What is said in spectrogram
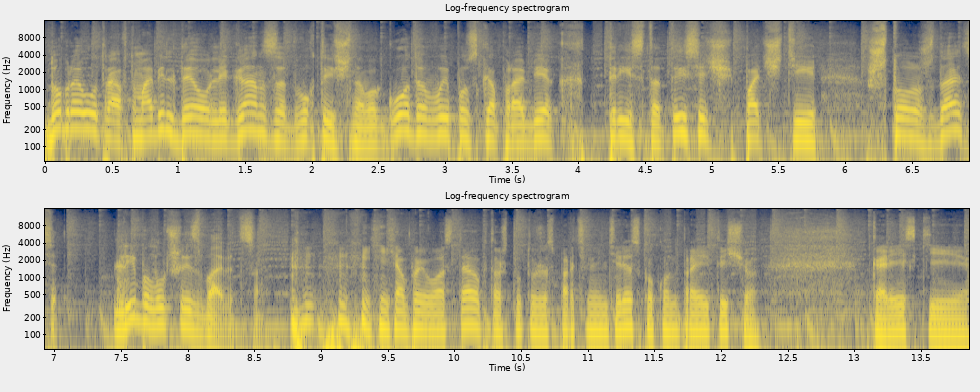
Доброе утро. Автомобиль Deo Leganza 2000 года выпуска, пробег 300 тысяч почти. Что ждать? Либо лучше избавиться. Я бы его оставил, потому что тут уже спортивный интерес, сколько он проедет еще. Корейский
